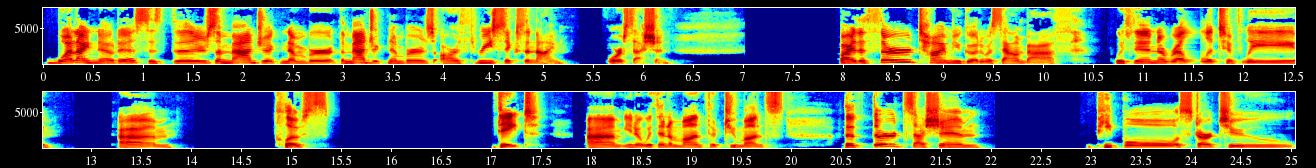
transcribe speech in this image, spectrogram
what I notice is there's a magic number. The magic numbers are three, six, and nine for a session. By the third time you go to a sound bath, within a relatively um, close date, um, you know, within a month or two months, the third session people start to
